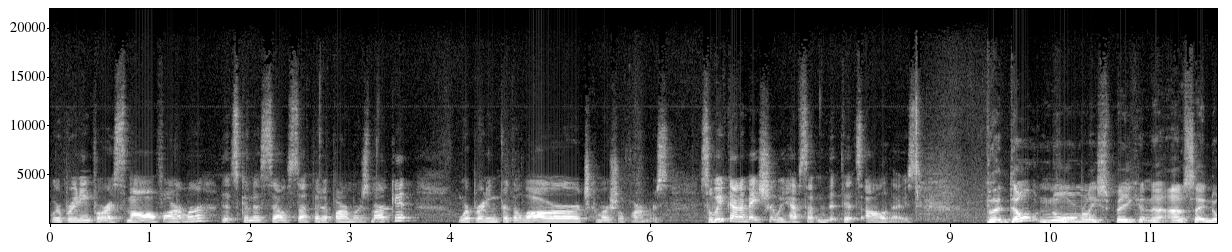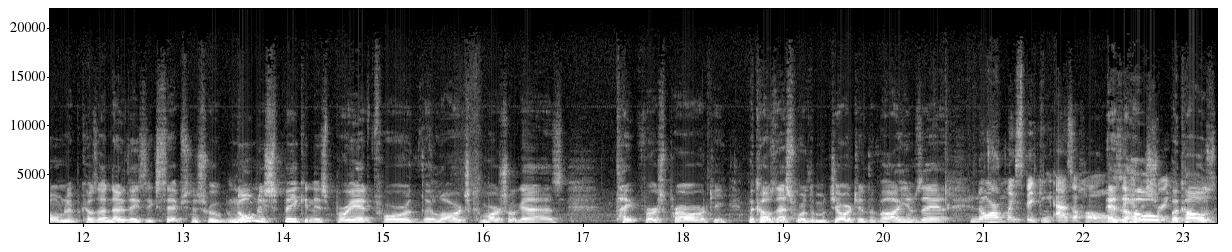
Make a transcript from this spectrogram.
We're breeding for a small farmer that's going to sell stuff at a farmer's market. We're breeding for the large commercial farmers. So we've got to make sure we have something that fits all of those. But don't normally speaking, I say normally because I know these exceptions rule. Normally speaking, it's bred for the large commercial guys take first priority because that's where the majority of the volume's at. Normally speaking, as a whole. As a whole, industry. because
